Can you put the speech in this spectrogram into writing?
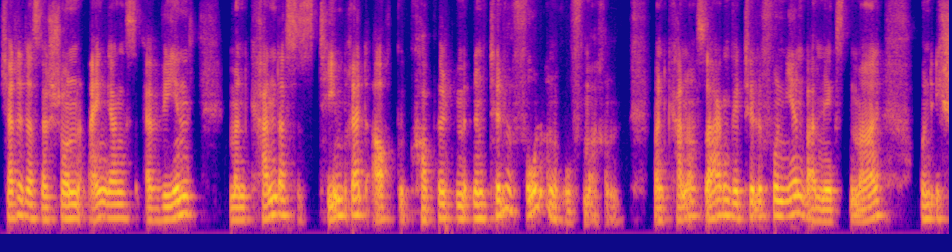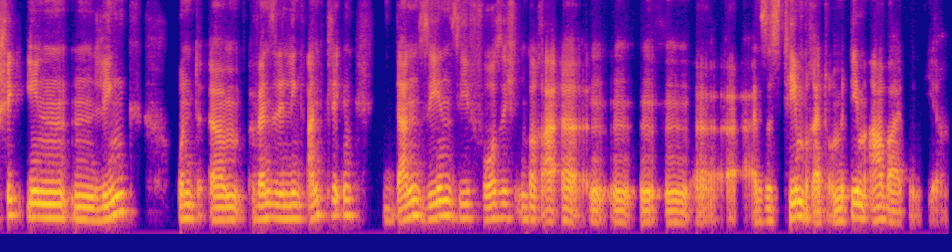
Ich hatte das ja schon eingangs erwähnt. Man kann das Systembrett auch gekoppelt mit einem Telefonanruf machen. Man kann auch sagen, wir telefonieren beim nächsten Mal und ich schicke Ihnen einen Link und ähm, wenn Sie den Link anklicken, dann sehen Sie vor sich ein, äh, ein, ein, äh, ein, Systembrett und mit dem arbeiten wir.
